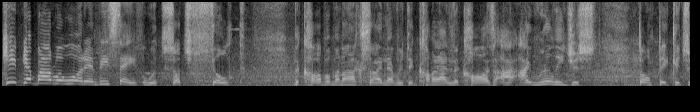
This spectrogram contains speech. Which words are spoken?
Keep your bottle of water and be safe. with such filth, the carbon monoxide and everything coming out of the cars. I, I really just don't think it's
